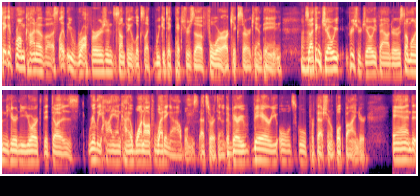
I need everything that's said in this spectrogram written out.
take it from kind of a slightly rough version to something that looks like we could take pictures of for our Kickstarter campaign. Mm-hmm. So I think Joey, I'm pretty sure Joey founder is someone here in New York that does really high end kind of one off wedding albums, that sort of thing, like a very, very old school professional bookbinder. And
